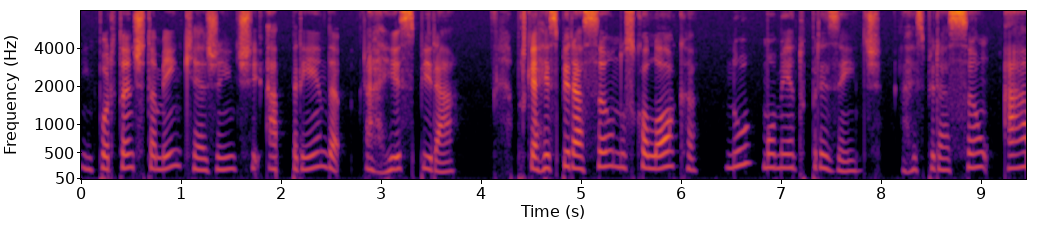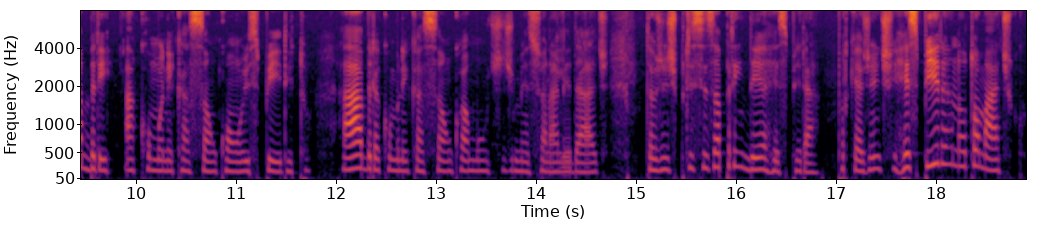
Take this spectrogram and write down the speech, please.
Importante também que a gente aprenda a respirar, porque a respiração nos coloca no momento presente. A respiração abre a comunicação com o espírito, abre a comunicação com a multidimensionalidade. Então a gente precisa aprender a respirar, porque a gente respira no automático.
